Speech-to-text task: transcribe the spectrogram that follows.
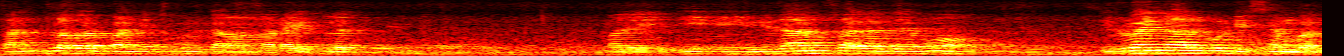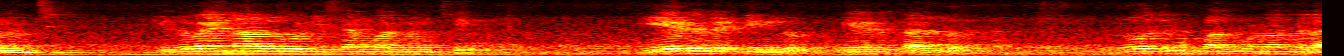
సన్ఫ్లవర్ పండించుకుంటా ఉన్న రైతులకు మరి ఈ ఈ నిజాం సాగర్ ఏమో ఇరవై నాలుగు డిసెంబర్ నుంచి ఇరవై నాలుగు డిసెంబర్ నుంచి ఏడు వెట్టింగ్లు ఏడు కళ్ళు రోజుకు పదమూడు వందల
